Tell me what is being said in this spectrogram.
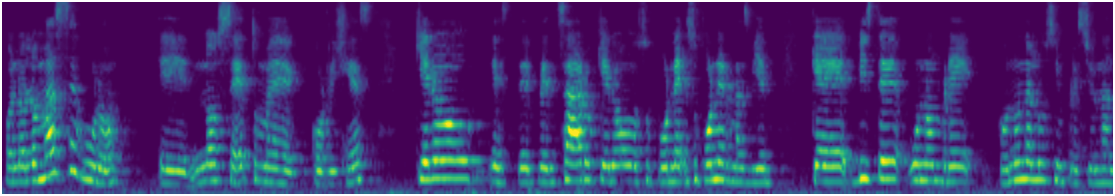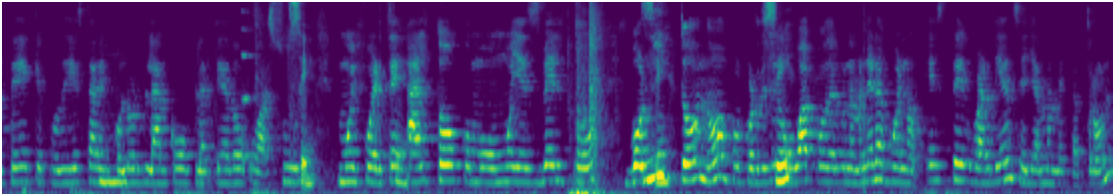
Bueno, lo más seguro, eh, no sé, tú me corriges, quiero este, pensar o quiero suponer, suponer más bien que viste un hombre con una luz impresionante que podría estar en color blanco o plateado o azul, muy fuerte, alto, como muy esbelto, bonito, ¿no? Por, por decirlo guapo de alguna manera. Bueno, este guardián se llama Metatron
